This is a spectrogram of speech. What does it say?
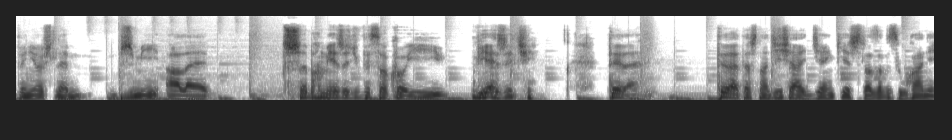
wyniośle brzmi, ale trzeba mierzyć wysoko i wierzyć. Tyle. Tyle też na dzisiaj. Dzięki jeszcze raz za wysłuchanie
